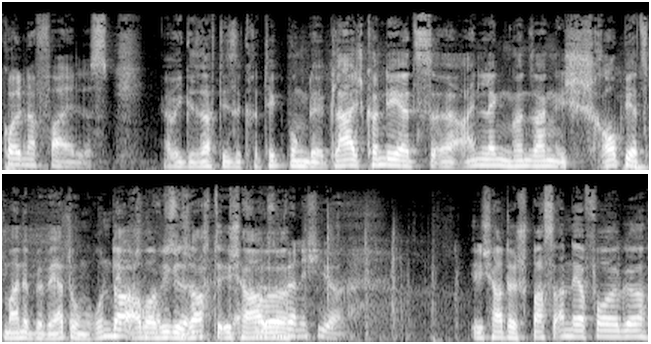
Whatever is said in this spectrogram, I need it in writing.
Goldener Pfeil ist. Ja, wie gesagt, diese Kritikpunkte. Klar, ich könnte jetzt äh, einlenken können sagen, ich schraube jetzt meine Bewertung runter, ja, aber wie gesagt, ich habe. Ich hatte Spaß an der Folge.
